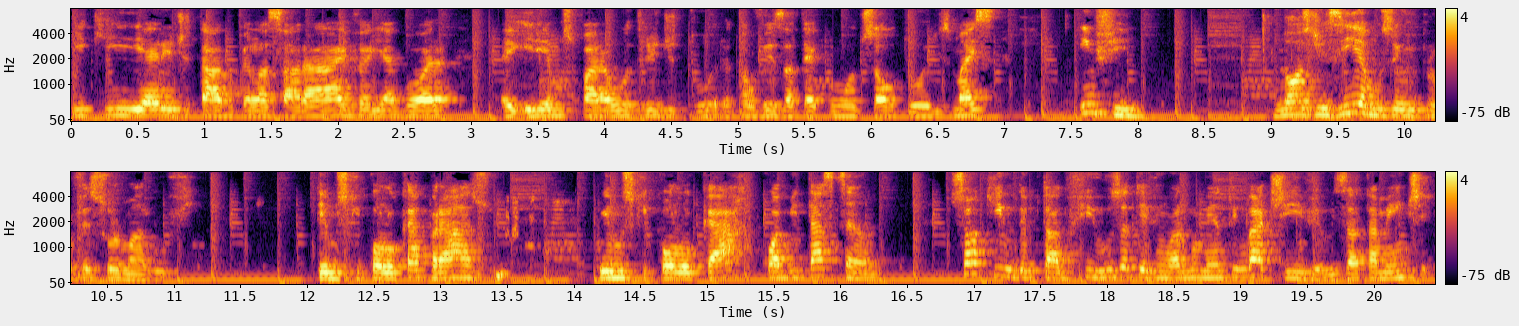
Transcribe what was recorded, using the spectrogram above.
e que era editado pela Saraiva e agora é, iremos para outra editora, talvez até com outros autores. Mas, enfim, nós dizíamos, eu e o professor Maluf, temos que colocar prazo, temos que colocar coabitação. Só que o deputado Fiuza teve um argumento imbatível, exatamente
